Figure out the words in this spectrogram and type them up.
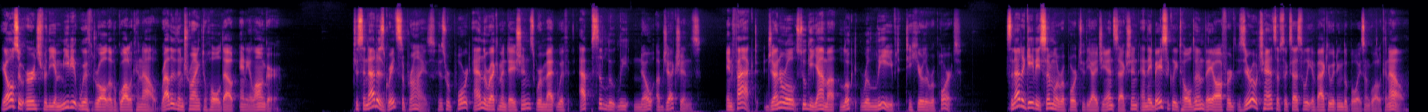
He also urged for the immediate withdrawal of Guadalcanal rather than trying to hold out any longer. To Sanada's great surprise, his report and the recommendations were met with absolutely no objections. In fact, General Sugiyama looked relieved to hear the report. Sanada gave a similar report to the IJN section, and they basically told him they offered zero chance of successfully evacuating the boys on Guadalcanal.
